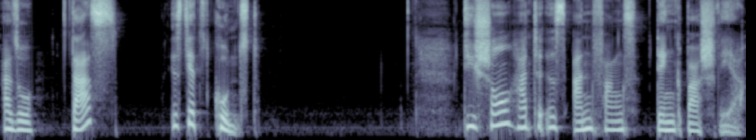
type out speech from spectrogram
Also das ist jetzt Kunst. Duchamp hatte es anfangs denkbar schwer,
